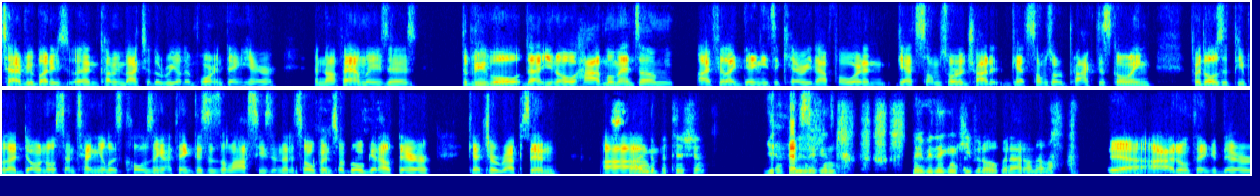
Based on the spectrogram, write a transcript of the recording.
to everybody's and coming back to the real important thing here and not families is the people that you know have momentum i feel like they need to carry that forward and get some sort of try to get some sort of practice going for those of people that don't know centennial is closing i think this is the last season that it's open so go get out there get your reps in Sign um the petition. Hopefully they can. Maybe they can keep it open. I don't know. yeah i I don't think they're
